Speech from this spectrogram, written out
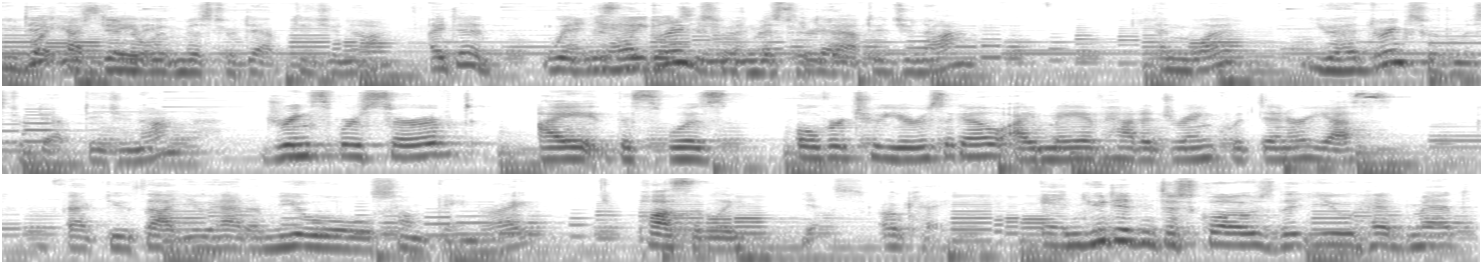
You did have dinner with. Mr. Depp, did you not? I did, with And his you had legal drinks team with Mr. Depp, did you not? And what? You had drinks with Mr. Depp, did you not? Drinks were served. I, this was over two years ago. I may have had a drink with dinner, yes. In fact, you thought you had a mule something, right? Possibly. Yes, okay. And you didn't disclose that you had met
